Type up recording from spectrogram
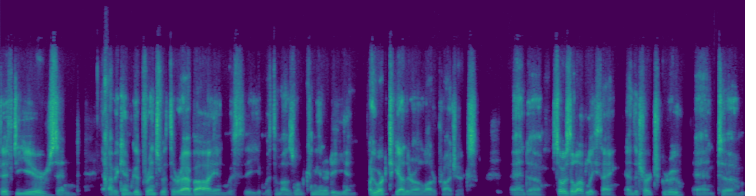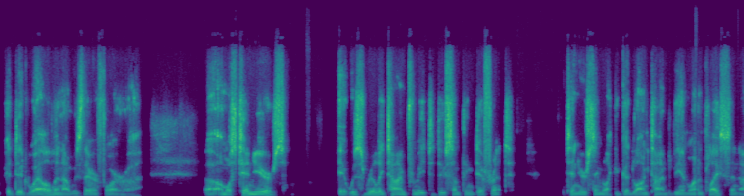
50 years. And I became good friends with the rabbi and with the with the Muslim community, and we worked together on a lot of projects. And uh, so it was a lovely thing. And the church grew, and uh, it did well. And I was there for uh, uh, almost 10 years. It was really time for me to do something different. 10 years seemed like a good long time to be in one place. And I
